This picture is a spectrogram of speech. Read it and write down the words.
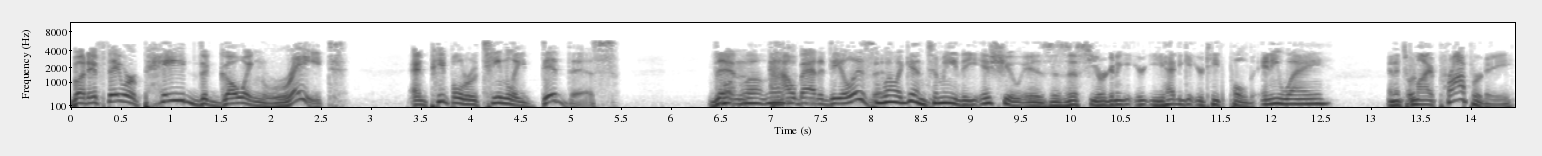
But if they were paid the going rate, and people routinely did this, then Well, well, how bad a deal is it? Well, again, to me, the issue is, is this you're going to get your, you had to get your teeth pulled anyway, and it's my property,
